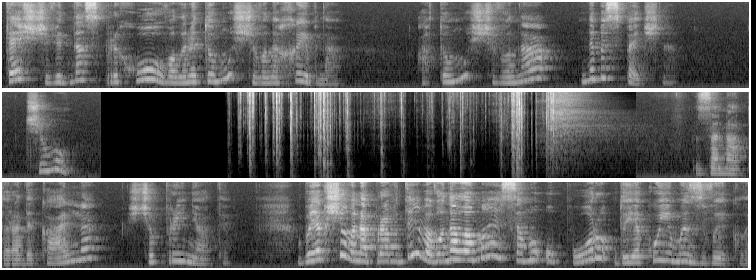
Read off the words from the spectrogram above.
те, що від нас приховували не тому, що вона хибна, а тому, що вона небезпечна. Чому? Занадто радикальна, щоб прийняти. Бо якщо вона правдива, вона ламає саму опору, до якої ми звикли,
